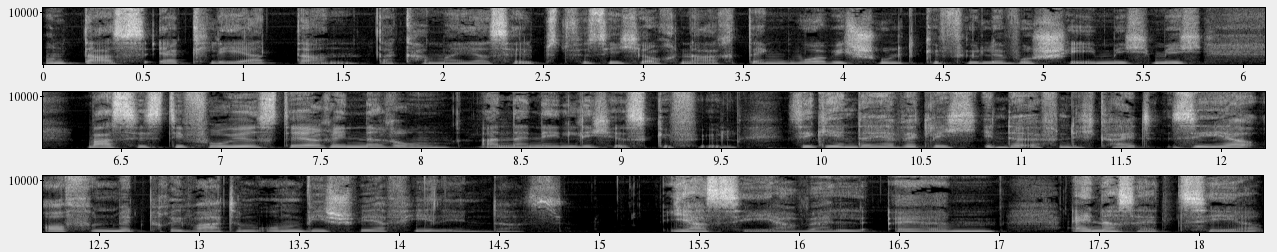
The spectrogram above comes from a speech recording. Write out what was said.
Und das erklärt dann. Da kann man ja selbst für sich auch nachdenken, wo habe ich Schuldgefühle, wo schäme ich mich, was ist die früheste Erinnerung an ein ähnliches Gefühl? Sie gehen da ja wirklich in der Öffentlichkeit sehr offen mit Privatem um. Wie schwer fiel Ihnen das? Ja, sehr, weil ähm, einerseits sehr,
